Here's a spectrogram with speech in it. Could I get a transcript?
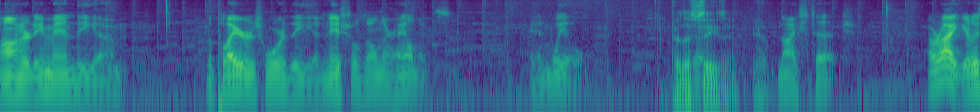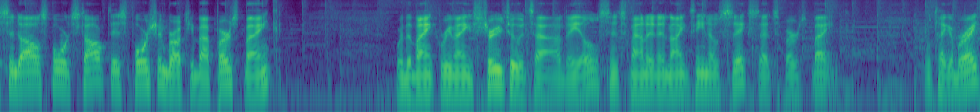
honored him, and the um, the players wore the initials on their helmets and Will. for the season. Yeah. Nice touch. All right, you're listening to All Sports Talk. This portion brought to you by First Bank, where the bank remains true to its ideals since founded in 1906. That's First Bank. We'll take a break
